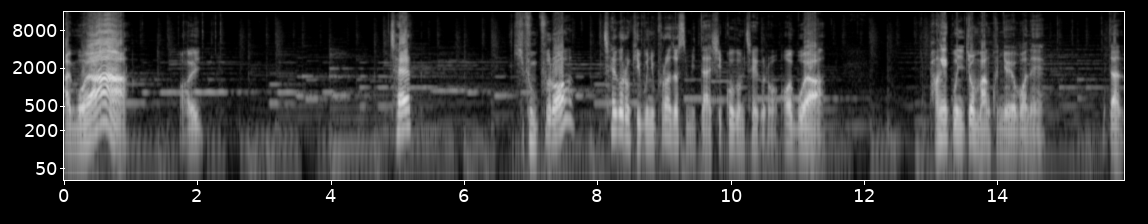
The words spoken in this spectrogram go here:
아 뭐야? 어이. 책? 기분 풀어? 책으로 기분이 풀어졌습니다. 19금 책으로. 어 뭐야? 방해꾼이 좀 많군요 요번에. 일단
